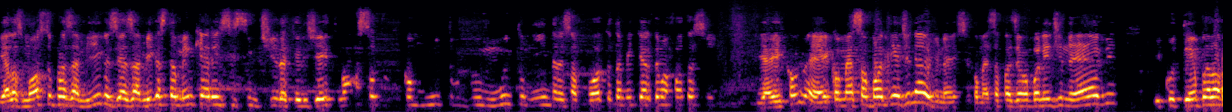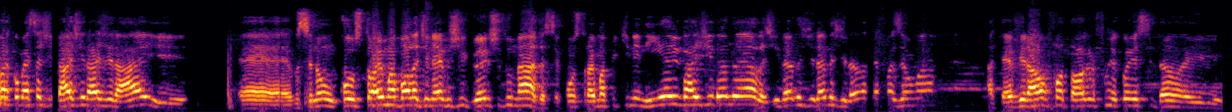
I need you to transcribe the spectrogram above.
e elas mostram para as amigas e as amigas também querem se sentir daquele jeito. Nossa, ficou muito, muito linda nessa foto. Eu também quero ter uma foto assim. E aí, aí começa a bolinha de neve, né? Você começa a fazer uma bolinha de neve e com o tempo ela vai começar a girar, girar, girar e é, você não constrói uma bola de neve gigante do nada, você constrói uma pequenininha e vai girando ela, girando, girando, girando até fazer uma, até virar um fotógrafo reconhecidão aí,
